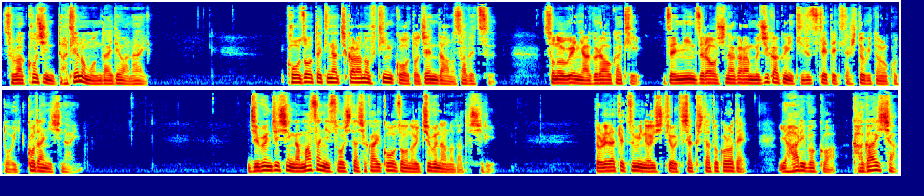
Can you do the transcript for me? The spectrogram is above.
それは個人だけの問題ではない。構造的な力の不均衡とジェンダーの差別、その上にあぐらをかき、善人面をしながら無自覚に傷つけてきた人々のことを一個だにしない。自分自身がまさにそうした社会構造の一部なのだと知り、どれだけ罪の意識を希釈したところで、やはり僕は加害者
